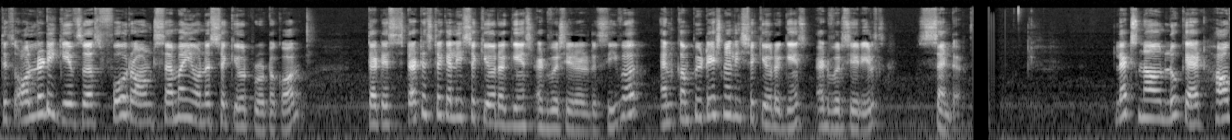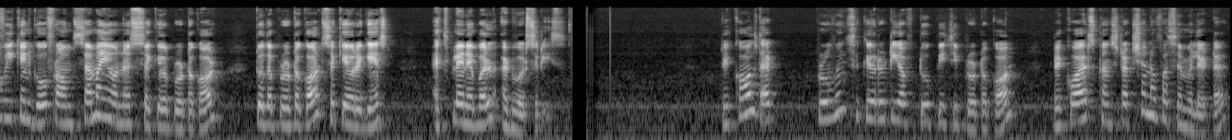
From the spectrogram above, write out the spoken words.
this already gives us four round semi-honest secure protocol that is statistically secure against adversarial receiver and computationally secure against adversarial sender. Let's now look at how we can go from semi-honest secure protocol to the protocol secure against explainable adversaries. Recall that proving security of 2PC protocol requires construction of a simulator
